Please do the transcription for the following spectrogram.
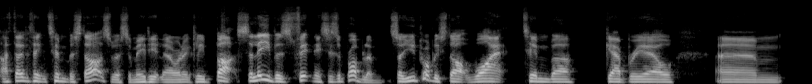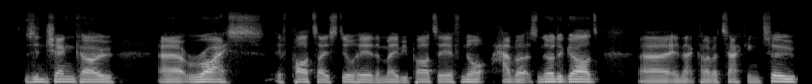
I don't think Timber starts with us immediately, ironically, but Saliba's fitness is a problem. So you'd probably start White, Timber, Gabriel, um, Zinchenko, uh, Rice. If Partey's still here, then maybe Partey. If not, Havertz and Odegaard uh, in that kind of attacking two.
